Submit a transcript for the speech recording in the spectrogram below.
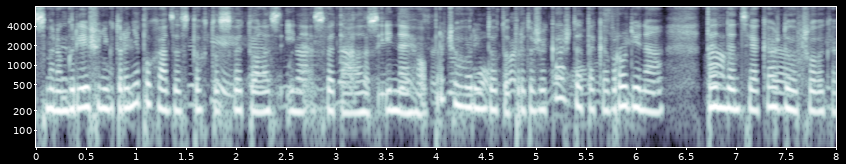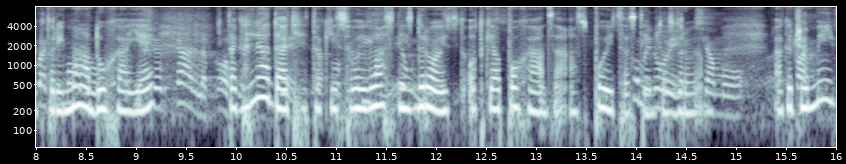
smerom k riešeniu, ktoré nepochádza z tohto sveta, ale z iné, sveta, ale z iného. Prečo hovorím toto? Pretože každá taká vrodená tendencia každého človeka, ktorý má ducha, je tak hľadať taký svoj vlastný zdroj, odkiaľ pochádza a spojiť sa s týmto zdrojom. A keďže my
